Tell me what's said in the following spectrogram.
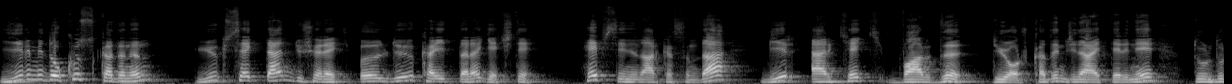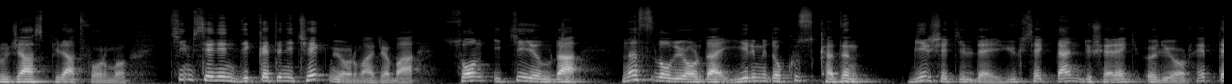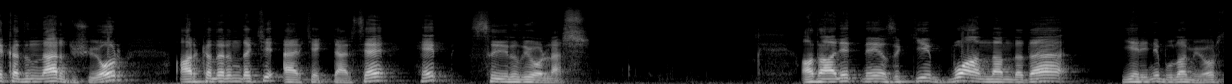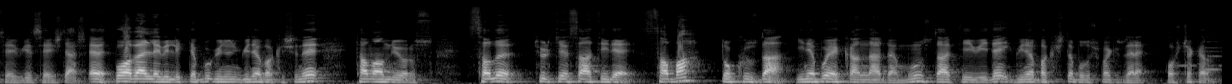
29 kadının yüksekten düşerek öldüğü kayıtlara geçti. Hepsinin arkasında bir erkek vardı diyor kadın cinayetlerini durduracağız platformu. Kimsenin dikkatini çekmiyor mu acaba? Son 2 yılda nasıl oluyor da 29 kadın bir şekilde yüksekten düşerek ölüyor? Hep de kadınlar düşüyor. Arkalarındaki erkeklerse hep sıyrılıyorlar. Adalet ne yazık ki bu anlamda da yerini bulamıyor sevgili seyirciler. Evet bu haberle birlikte bugünün güne bakışını tamamlıyoruz. Salı Türkiye saatiyle sabah 9'da yine bu ekranlarda Moonstar TV'de güne bakışta buluşmak üzere. Hoşçakalın.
